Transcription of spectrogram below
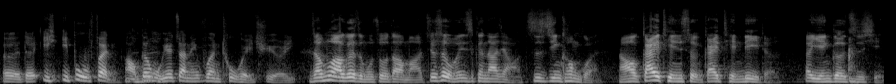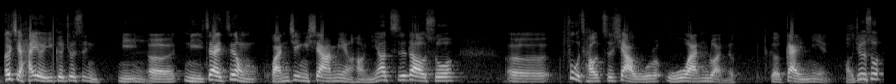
呃的一一部分，哦，跟五月赚的一部分吐回去而已。你知道木华哥怎么做到吗？就是我们一直跟他讲，资金控管，然后该停损、该停利的要严格执行。而且还有一个就是你你呃你在这种环境下面哈，你要知道说，呃，覆巢之下无无完卵的这个概念哦，就是说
